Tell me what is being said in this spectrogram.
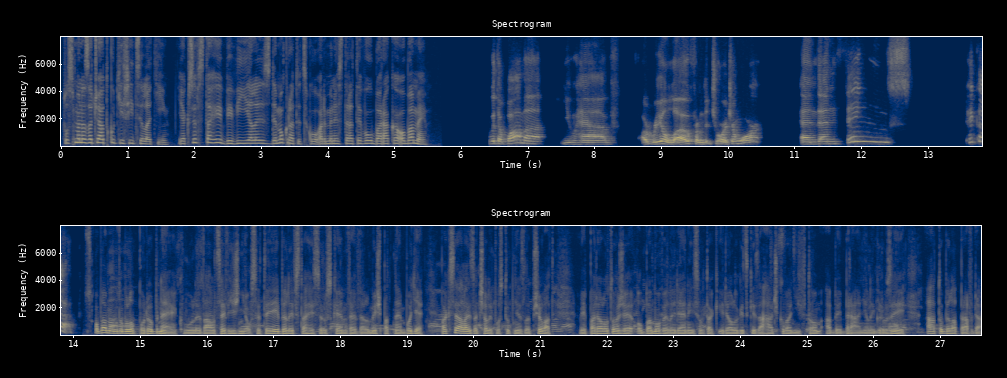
To jsme na začátku tisíciletí. Jak se vztahy vyvíjely s demokratickou administrativou Baracka Obamy? With Obama, you have a real low from the Georgia war, and then things s Obamou to bylo podobné. Kvůli válce v Jižní Osety byly vztahy s Ruskem ve velmi špatném bodě. Pak se ale začaly postupně zlepšovat. Vypadalo to, že Obamovi lidé nejsou tak ideologicky zaháčkovaní v tom, aby bránili Gruzii. A to byla pravda.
